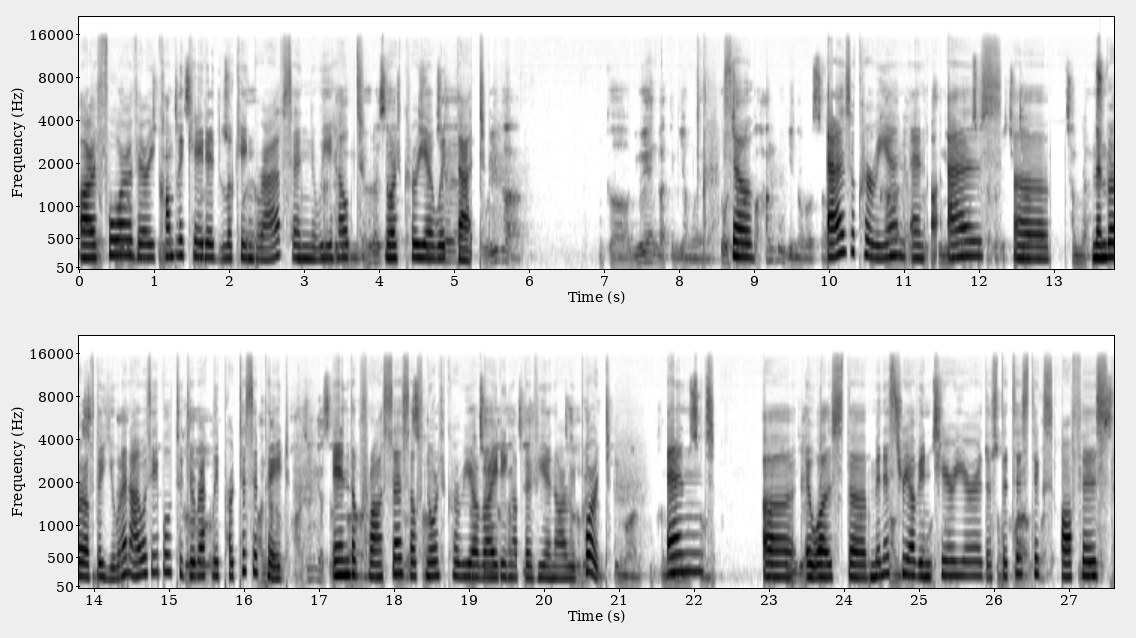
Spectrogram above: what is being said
are four very complicated looking graphs, and we helped North Korea with that. So, As a Korean and as a member of the UN, I was able to directly participate in the process of North Korea writing up the VNR report. And uh, it was the Ministry of Interior, the Statistics Office,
